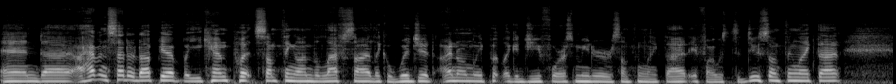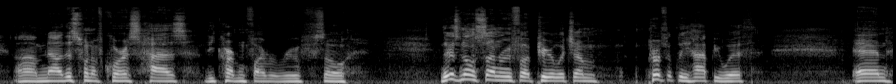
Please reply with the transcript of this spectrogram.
And uh, I haven't set it up yet, but you can put something on the left side, like a widget. I normally put like a G-force meter or something like that if I was to do something like that. Um, now this one, of course, has the carbon fiber roof. So there's no sunroof up here, which I'm perfectly happy with. And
